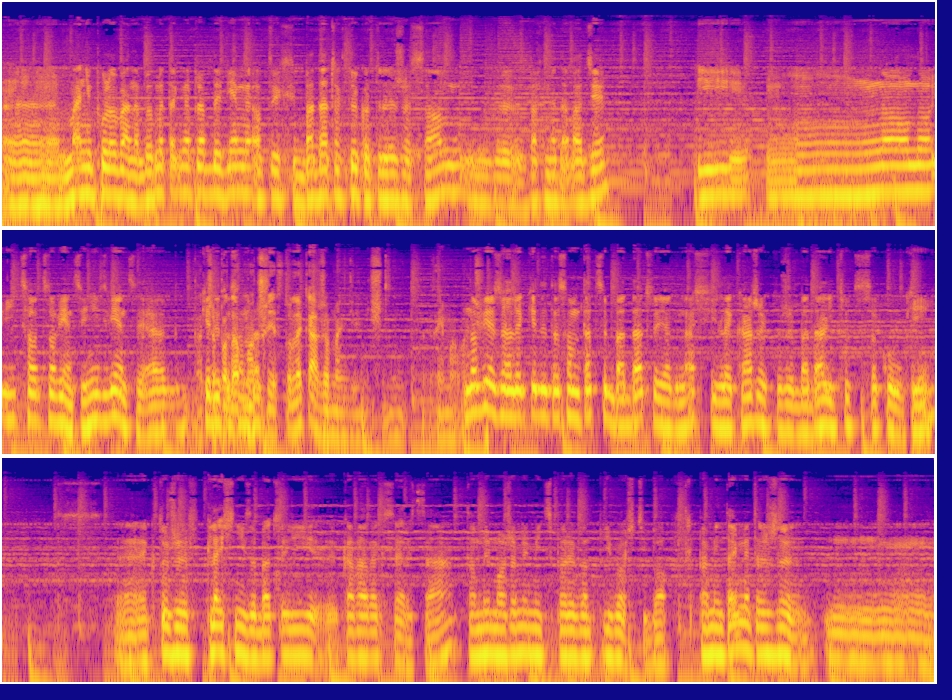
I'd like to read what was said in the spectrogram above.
E, manipulowane, bo my tak naprawdę wiemy o tych badaczach tylko tyle, że są w, w Ahmedabadzie i mm, no, no i co, co więcej, nic więcej. A znaczy, kiedy podobno tacy... 30 lekarzy będzie się zajmować. No wiesz, ale kiedy to są tacy badacze jak nasi lekarze, którzy badali cucy sokółki, e, którzy w pleśni zobaczyli kawałek serca, to my możemy mieć spore wątpliwości, bo pamiętajmy też, że mm,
